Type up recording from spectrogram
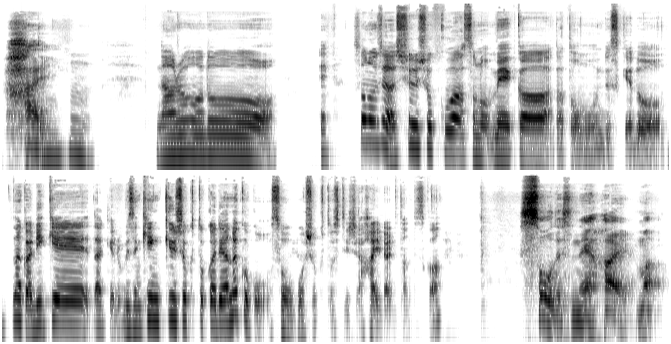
はい。うんうん。なるほど。え、そのじゃあ就職はそのメーカーだと思うんですけど、なんか理系だけど別に研究職とかではなくこう総合職としてじゃあ入られたんですか？そうですね。はい。まあ、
